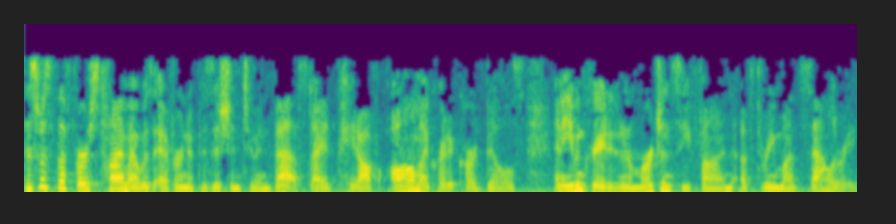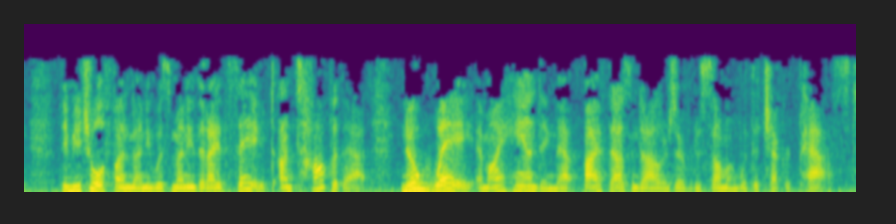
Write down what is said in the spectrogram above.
This was the first time I was ever in a position to invest. I had paid off all my credit card bills and even created an emergency fund of three months' salary. The mutual fund money was money that I had saved. On top of that, no way am I handing that $5,000 over to someone with a checkered past.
